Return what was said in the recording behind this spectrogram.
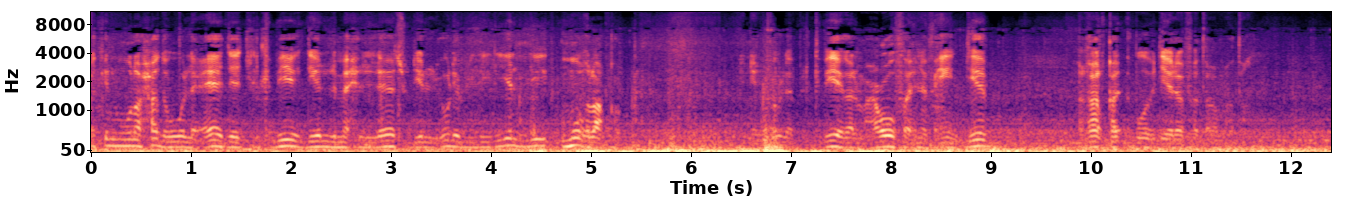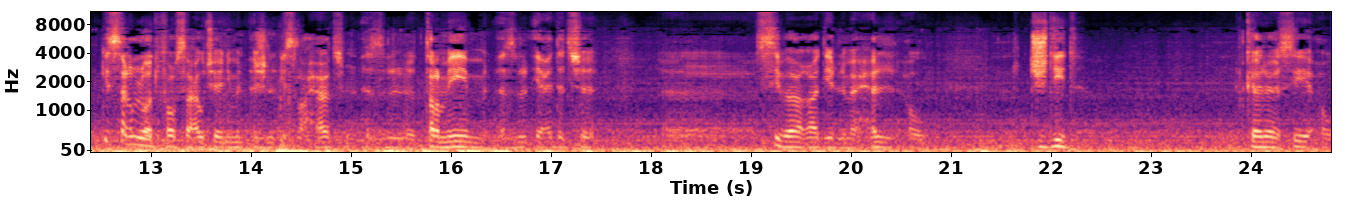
لكن الملاحظ هو العدد الكبير ديال المحلات وديال العلب الليلية اللي مغلقة. يعني العلب الكبيرة المعروفة هنا في عين الديب غالقة الأبواب ديالها في رمضان كيستغلوا هذه الفرصة عاوتاني من أجل الإصلاحات من أجل الترميم من أجل إعادة آه، الصباغه ديال المحل أو تجديد الكراسي أو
